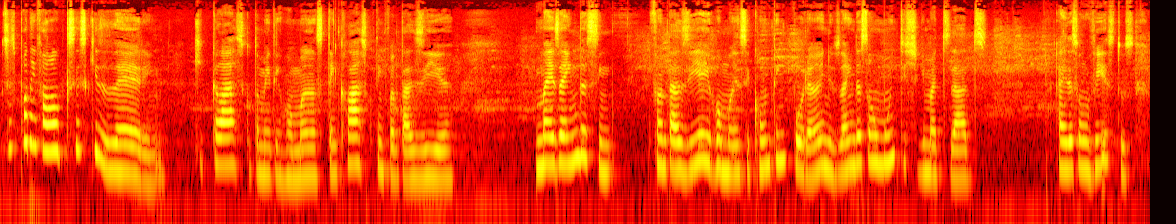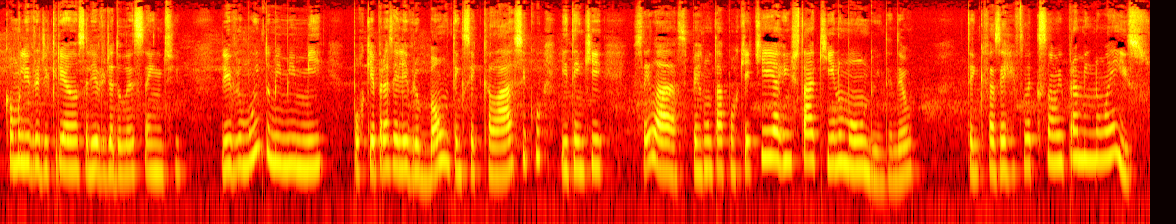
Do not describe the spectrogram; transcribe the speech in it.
Vocês podem falar o que vocês quiserem que clássico também tem romance, tem clássico, tem fantasia. Mas ainda assim, fantasia e romance contemporâneos ainda são muito estigmatizados. Ainda são vistos como livro de criança, livro de adolescente, livro muito mimimi, porque para ser livro bom tem que ser clássico e tem que, sei lá, se perguntar por que, que a gente está aqui no mundo, entendeu? Tem que fazer reflexão e para mim não é isso.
